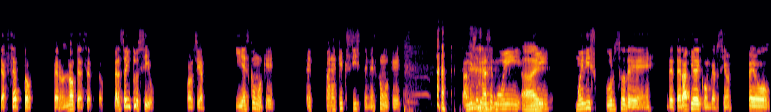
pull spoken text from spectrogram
te acepto, pero no te acepto. Pero soy inclusivo, por cierto. Y es como que, eh, ¿para qué existen? Es como que, a mí se me hace muy, muy, discurso de, de terapia de conversión, pero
